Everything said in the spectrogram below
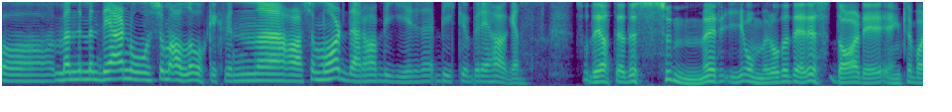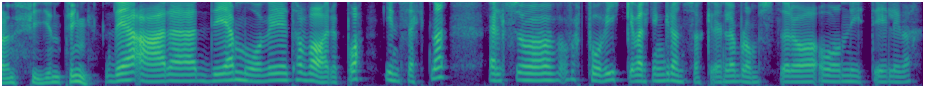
og, men, men, det er noe som alle åkerkvinnene har som mål, det er å ha bier, bikuber i hagen. Så det at det, det summer i området deres, da er det egentlig bare en fin ting? Det, er, eh, det må vi ta vare på, insektene. Ellers så får vi ikke verken grønnsaker eller blomster å, å nyte i livet.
